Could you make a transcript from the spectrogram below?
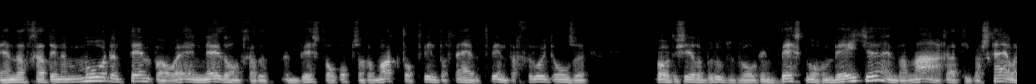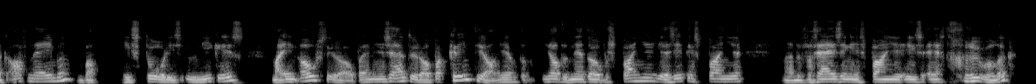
En dat gaat in een moordend tempo. Hè. In Nederland gaat het best wel op zijn gemak. Tot 2025 groeit onze potentiële beroepsbevolking best nog een beetje. En daarna gaat die waarschijnlijk afnemen, wat historisch uniek is. Maar in Oost-Europa en in Zuid-Europa krimpt die al. Je, had het net over Spanje, jij zit in Spanje. Nou, de vergrijzing in Spanje is echt gruwelijk.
